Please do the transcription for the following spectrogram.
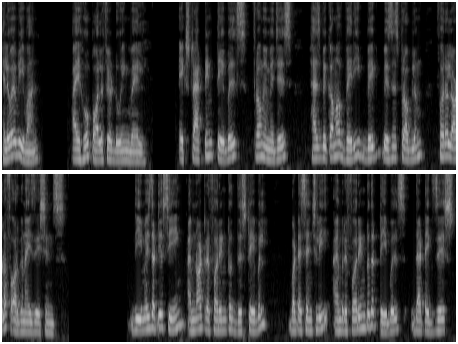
Hello everyone. I hope all of you are doing well. Extracting tables from images has become a very big business problem for a lot of organizations. The image that you're seeing, I'm not referring to this table, but essentially I'm referring to the tables that exist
